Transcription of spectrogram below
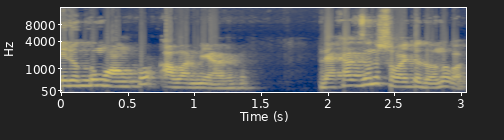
এরকম অঙ্ক আবার নিয়ে আসব। দেখার জন্য সবাইকে ধন্যবাদ।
